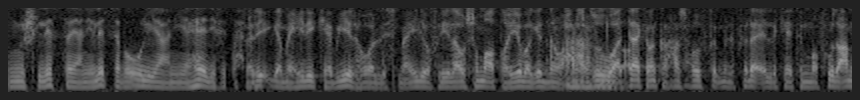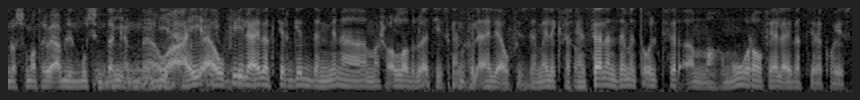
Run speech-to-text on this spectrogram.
ومش لسه يعني لسه بقول يعني هادي في التحكيم فريق جماهيري كبير هو الإسماعيلي وفريق له سمعة طيبة جدا وحرس حرس حدود. وقتها. كمان كان حرس حدود من الفرق اللي كانت المفروض عاملة سمعة طيبة قبل الموسم ده كان دي, هو دي حقيقه وفي. لعيبة كتير جدا منها ما شاء الله دلوقتي إذا كانوا في الأهلي أو في الزمالك. فكانت فعلا زي ما أنت قلت فرقة مغمورة وفيها لعيبة كتيرة كويسة.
